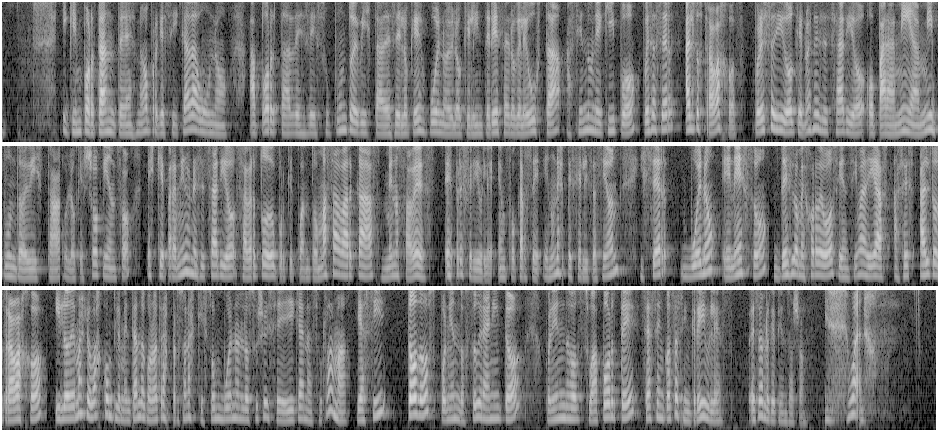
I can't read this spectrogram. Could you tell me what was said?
Y qué importante ¿no? Porque si cada uno aporta desde su punto de vista, desde lo que es bueno, de lo que le interesa, de lo que le gusta, haciendo un equipo, puedes hacer altos trabajos. Por eso digo que no es necesario, o para mí, a mi punto de vista, o lo que yo pienso, es que para mí no es necesario saber todo porque cuanto más abarcas, menos sabes. Es preferible enfocarse en una especialización y ser bueno en eso, des lo mejor de vos y encima digas, haces alto trabajo y lo demás lo vas complementando con otras personas que son buenos en lo suyo y se dedican a su rama. Y así todos poniendo su granito, poniendo su aporte, se hacen cosas increíbles. Eso es lo que pienso yo. bueno,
